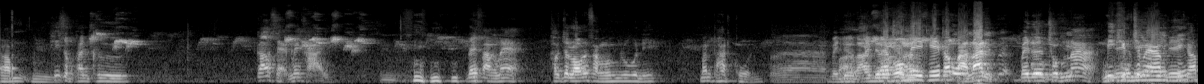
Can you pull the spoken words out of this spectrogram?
ครับ ที่สำคัญคือเก้าแสนไม่ขาย ได้ฟังแน่ เขาจะร้องให้ฟังไม่รู้วันนี้มันผัดขน อ่าไปเดินป่าลั่นไปเดินแต่ผมมีคลิปก็ป่าลั่นไปเดินชมหน้า มีคลิปใช่ไหมครับมีครับ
